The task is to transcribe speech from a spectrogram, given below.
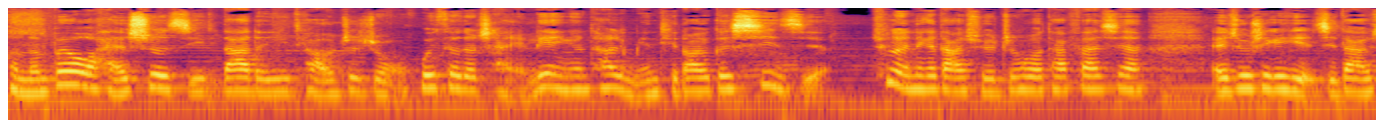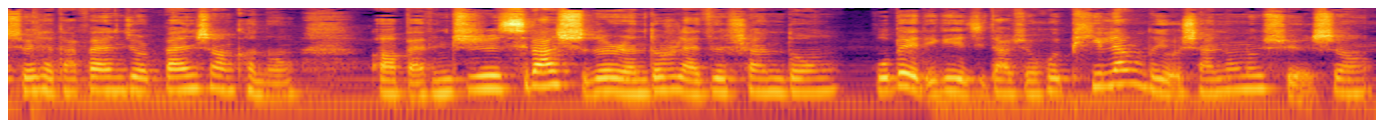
可能背后还涉及大的一条这种灰色的产业链，因为它里面提到一个细节，去了那个大学之后，他发现，哎，就是一个野鸡大学，而且他发现就是班上可能，呃，百分之七八十的人都是来自山东、湖北的一个野鸡大学，会批量的有山东的学生，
